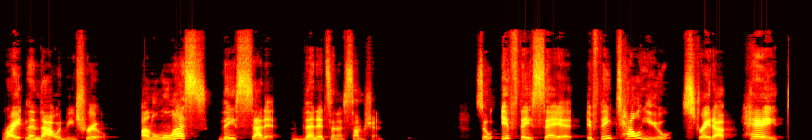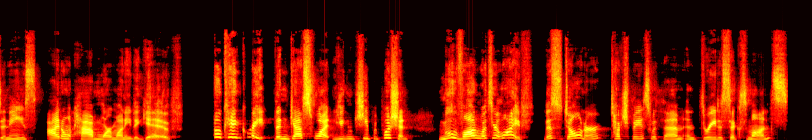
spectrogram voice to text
right? Then that would be true. Unless they said it, then it's an assumption. So if they say it, if they tell you straight up, hey, Denise, I don't have more money to give, okay, great. Then guess what? You can keep it pushing. Move on with your life. This donor, touch base with them in three to six months.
